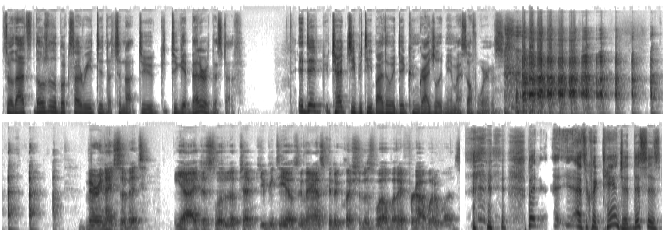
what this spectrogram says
So that's those are the books I read to to not to to get better at this stuff. It did Chat GPT, by the way, did congratulate me on my self awareness. Very nice of it. Yeah, I just loaded up ChatGPT. I was going to ask it a question as well, but I forgot what it was. but uh, as a quick tangent, this is,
